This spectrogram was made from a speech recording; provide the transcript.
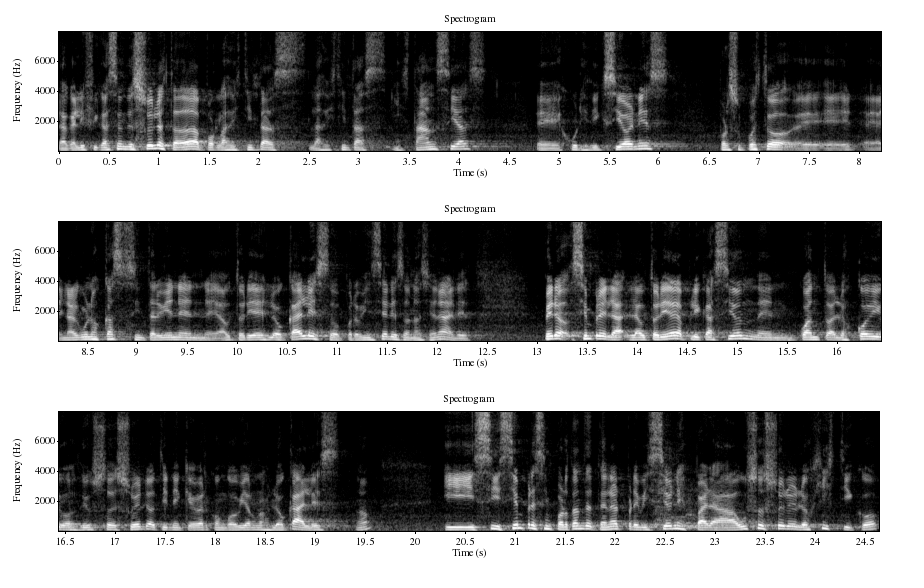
La calificación de suelo está dada por las distintas, las distintas instancias, eh, jurisdicciones. Por supuesto, eh, eh, en algunos casos intervienen autoridades locales o provinciales o nacionales. Pero siempre la, la, autoridad de aplicación en cuanto a los códigos de uso de suelo tiene que ver con gobiernos locales. ¿no? Y sí, siempre es importante tener previsiones para uso suelo logístico,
